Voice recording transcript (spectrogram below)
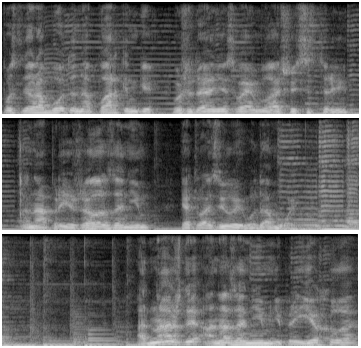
после работы на паркинге в ожидании своей младшей сестры. Она приезжала за ним и отвозила его домой. Однажды она за ним не приехала,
